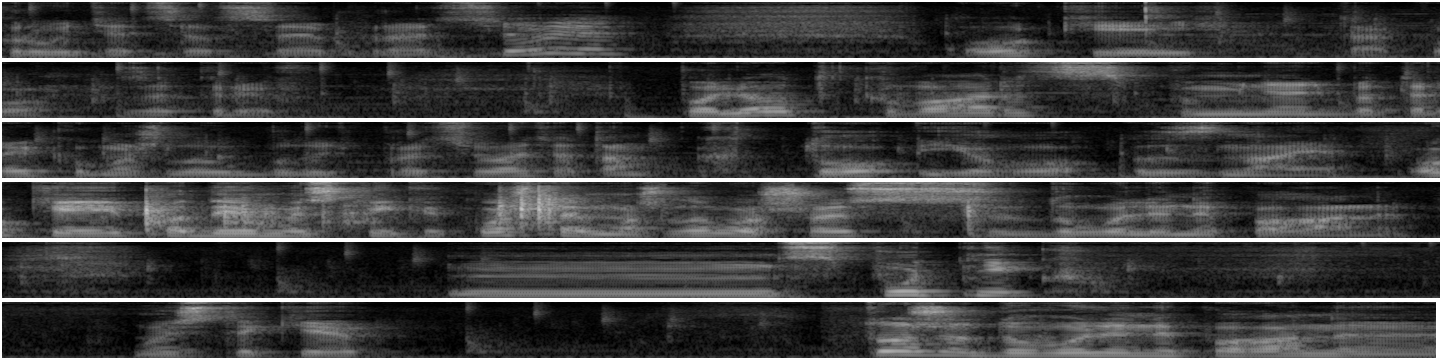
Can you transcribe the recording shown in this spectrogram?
крутяться, все працює. Окей. Так, о, закрив. Польот, кварц, поміняти батарейку, можливо, будуть працювати, а там хто його знає. Окей, подивимось, скільки коштує, можливо, щось доволі непогане. Спутник. Ось таке. Теж доволі непогане,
